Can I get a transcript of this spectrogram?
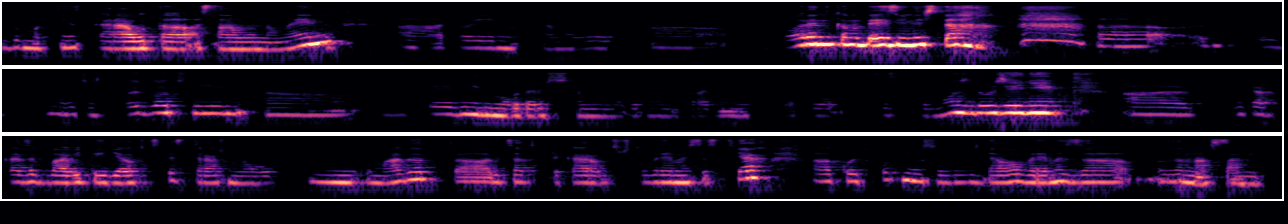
домакинска работа само на мен. А, той е много отворен към тези неща. А, много често той готви. А, въобще винаги мога да разчитам на него да направи нещо, което също е мое задължение. А, както казах, бабите и дядовците страшно много ни помагат. А, децата прекарват също време с тях, а, което пък ни освобождава време за, за нас самите.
